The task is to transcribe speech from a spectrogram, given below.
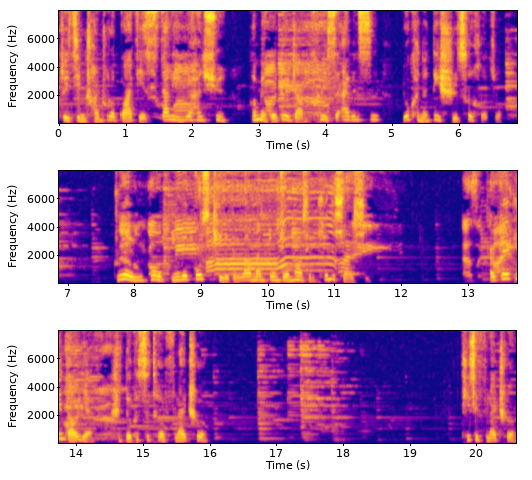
最近传出了寡姐斯嘉丽·约翰逊和美国队长克里斯·埃文斯有可能第十次合作，主演一部名为《Ghosted》的浪漫动作冒险片的消息。而该片导演是德克斯特·弗莱彻。提起弗莱彻，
